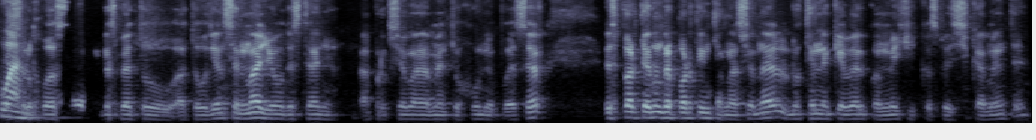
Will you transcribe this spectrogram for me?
¿Cuándo? Eso lo puedo hacer respecto a tu audiencia en mayo de este año, aproximadamente junio puede ser. Es parte de un reporte internacional, no tiene que ver con México específicamente.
